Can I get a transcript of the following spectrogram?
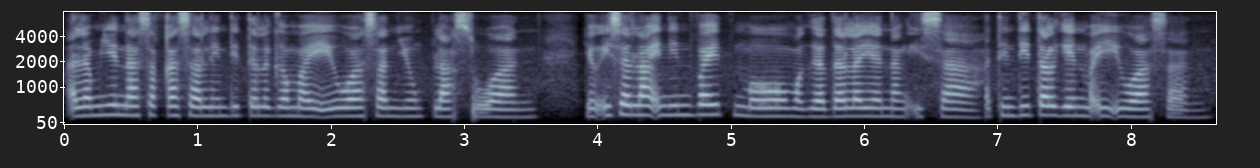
alam niyo nasa kasal hindi talaga maiiwasan yung plus one. Yung isa lang in-invite mo, magdadala yan ng isa. At hindi talaga yan maiiwasan.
